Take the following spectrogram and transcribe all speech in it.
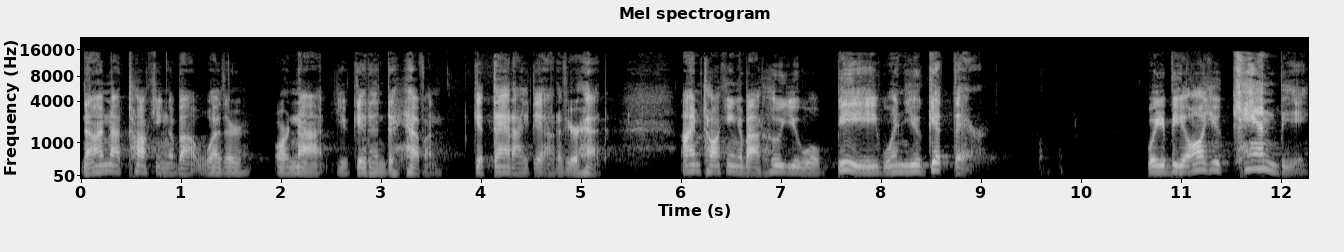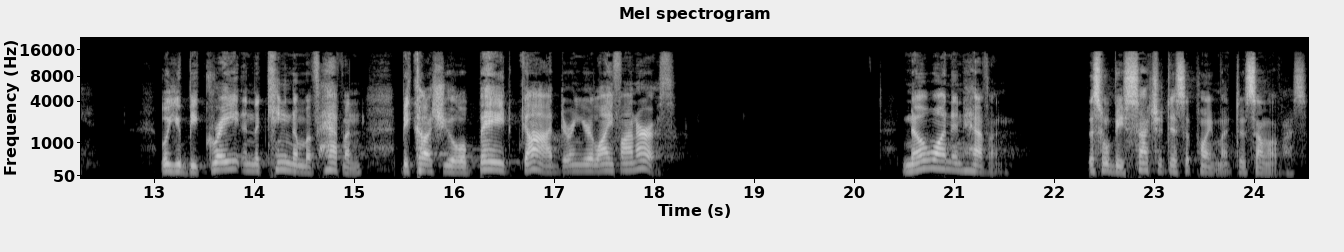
Now, I'm not talking about whether or not you get into heaven. Get that idea out of your head. I'm talking about who you will be when you get there. Will you be all you can be? Will you be great in the kingdom of heaven because you obeyed God during your life on earth? No one in heaven, this will be such a disappointment to some of us.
